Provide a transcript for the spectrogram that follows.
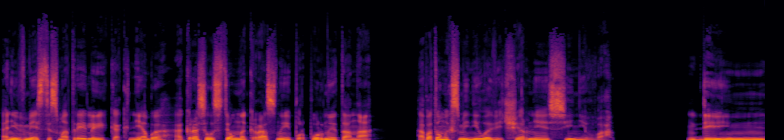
Они вместе смотрели, как небо окрасилось в темно-красные и пурпурные тона, а потом их сменила вечерняя синева. Динь-динь-дилинь.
